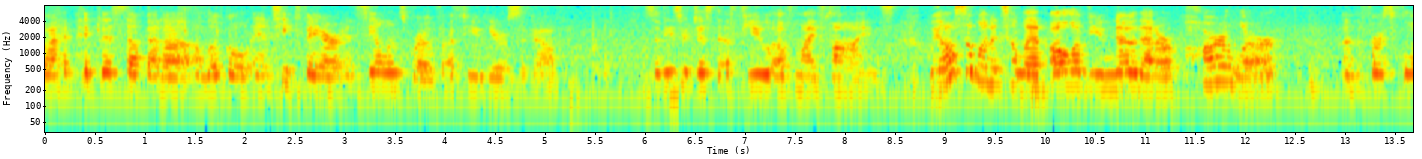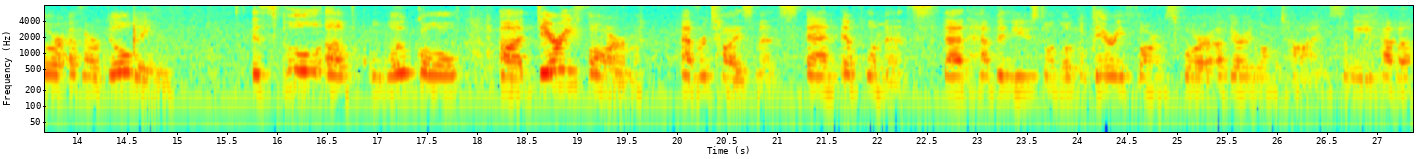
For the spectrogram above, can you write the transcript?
So I had picked this up at a, a local antique fair in Selinsgrove a few years ago. So these are just a few of my finds. We also wanted to let all of you know that our parlor on the first floor of our building is full of local uh, dairy farm advertisements and implements that have been used on local dairy farms for a very long time. So we have a,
